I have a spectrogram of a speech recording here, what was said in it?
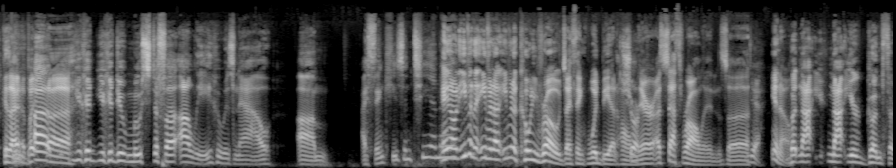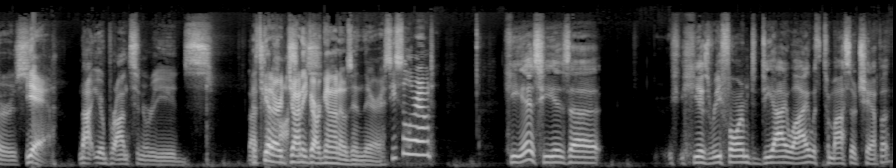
Because I but uh, uh, you could you could do Mustafa Ali, who is now, um, I think he's in TNA. you know, and even even a, even a Cody Rhodes, I think, would be at home. Sure. There, a Seth Rollins, uh, yeah, you know, but not not your Gunthers. yeah. not your Bronson Reeds. Let's get our Hosses. Johnny Garganos in there. Is he still around? He is. He is. Uh, he is reformed DIY with Tommaso Ciampa.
